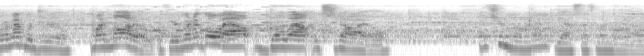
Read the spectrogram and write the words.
Remember, Drew, my motto: if you're gonna go out, go out in style. That's your motto. Yes, that's my motto.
